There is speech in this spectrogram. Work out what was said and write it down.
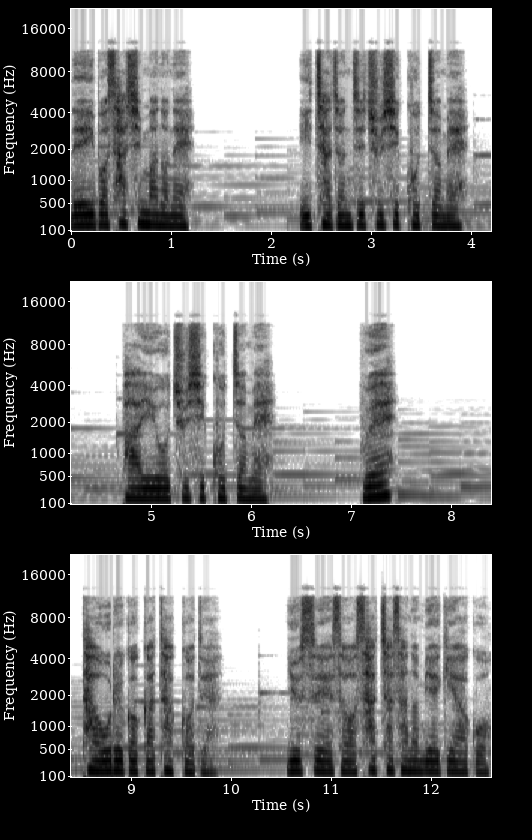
네이버 40만 원에 2차 전지 주식 고점에 바이오 주식 고점에 왜? 다 오를 것 같았거든. 뉴스에서 4차 산업 얘기하고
